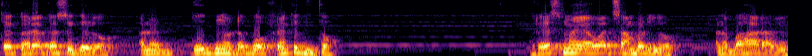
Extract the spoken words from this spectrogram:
તે ઘરે ઘસી ગયો અને દૂધનો ડબ્બો ફેંકી દીધો. રેશમાએ અવાજ સાંભળ્યો અને બહાર આવી.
